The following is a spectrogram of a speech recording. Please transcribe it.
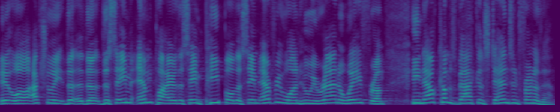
well, actually, the, the, the same empire, the same people, the same everyone who he ran away from, he now comes back and stands in front of them.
